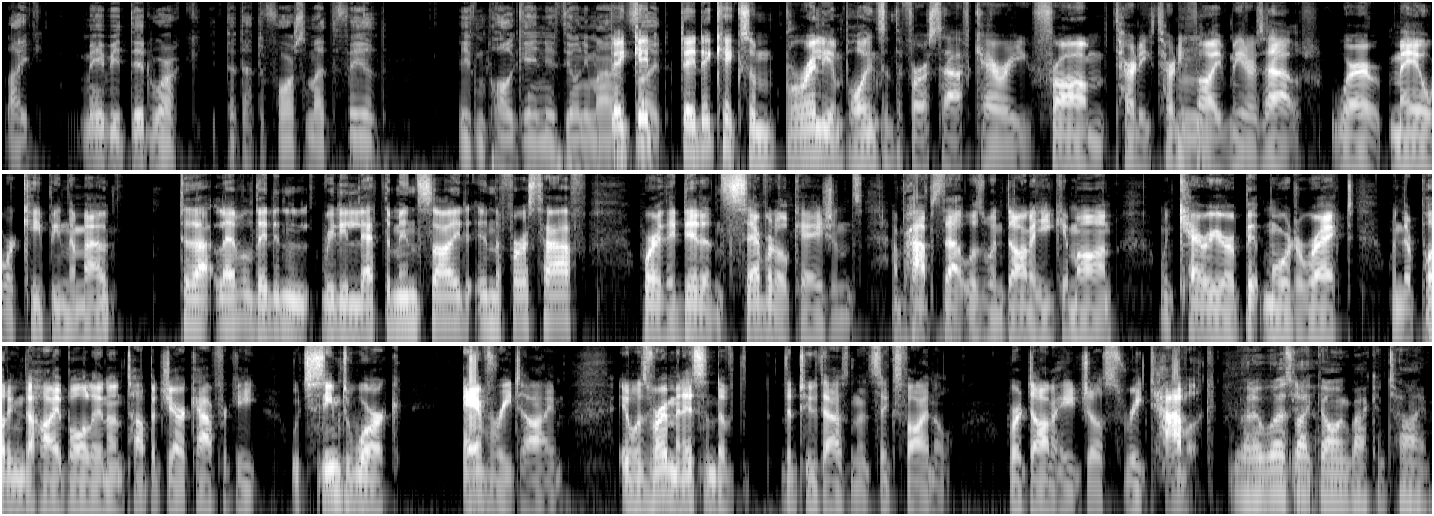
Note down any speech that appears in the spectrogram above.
like maybe it did work that they had to force him out the field, leaving Paul Geaney is the only man They, outside. get, they did kick some brilliant points in the first half, Kerry, from 30, hmm. 35 metres out, where Mayo were keeping them out to that level. They didn't really let them inside in the first half, where they did on several occasions. And perhaps that was when Donaghy came on, when Kerry are a bit more direct, when they're putting the high ball in on top of Ger Cafferkey, which seemed to work every time. It was reminiscent of the 2006 final, where Donaghy just wreaked havoc. But it was like going back in time,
